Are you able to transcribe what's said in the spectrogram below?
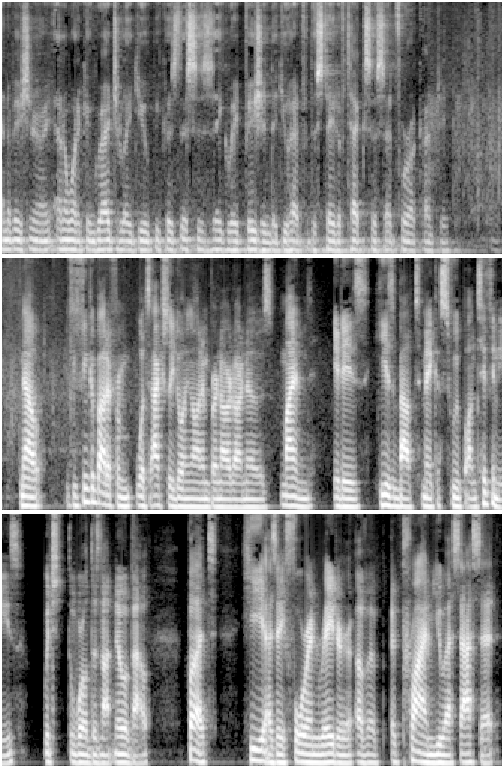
and a visionary, and I want to congratulate you because this is a great vision that you had for the state of Texas and for our country. Now, if you think about it from what's actually going on in Bernard Arnault's mind, it is he is about to make a swoop on Tiffany's, which the world does not know about. But he, as a foreign raider of a, a prime US asset,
